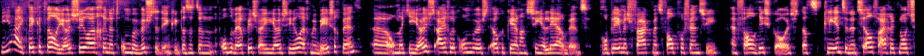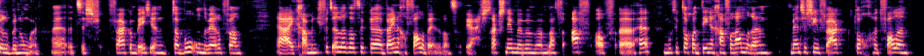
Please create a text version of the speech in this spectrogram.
Ja, ik denk het wel. Juist heel erg in het onbewuste, denk ik. Dat het een onderwerp is waar je juist heel erg mee bezig bent. Uh, omdat je juist eigenlijk onbewust elke keer aan het signaleren bent. Het probleem is vaak met valpreventie en valrisico is dat cliënten het zelf eigenlijk nooit zullen benoemen. Hè? Het is vaak een beetje een taboe onderwerp van ja, ik ga me niet vertellen dat ik uh, bijna gevallen ben. Want ja, straks nemen we me wat af. Of uh, hè, moet ik toch wat dingen gaan veranderen. Mensen zien vaak toch het vallen.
